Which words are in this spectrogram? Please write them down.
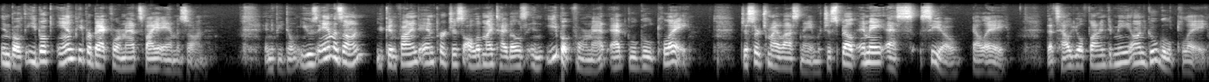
in both ebook and paperback formats via Amazon. And if you don't use Amazon, you can find and purchase all of my titles in ebook format at Google Play. Just search my last name, which is spelled M A S C O L A. That's how you'll find me on Google Play.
